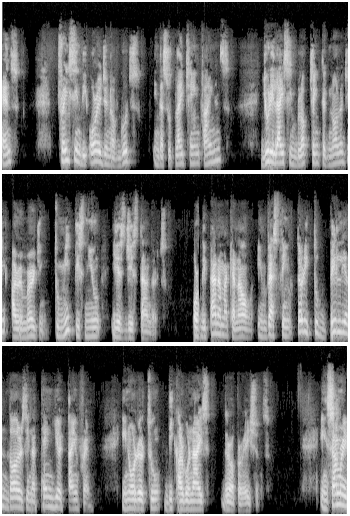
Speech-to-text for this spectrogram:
Hence, tracing the origin of goods in the supply chain finance, utilizing blockchain technology are emerging to meet these new ESG standards or the Panama Canal investing $32 billion in a 10 year timeframe in order to decarbonize their operations. In summary,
